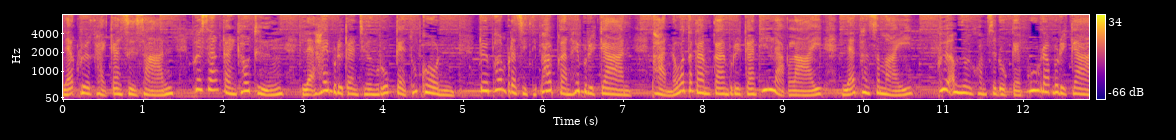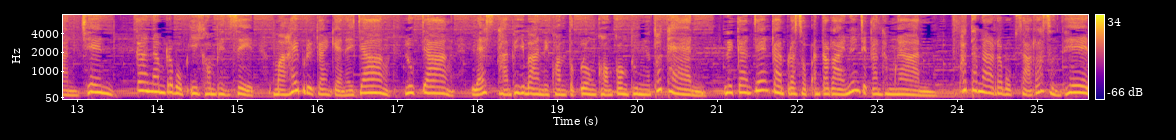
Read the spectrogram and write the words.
และเครือข่ายการสื่อสาร เพื่อสร้างการเข้าถึง และให้บริการเชิงรุกแก่ทุกคน โดยเพิ่มประสิทธิภาพการให้บริการ ผ่านนวัตกรรมการบริการที่หลากหลาย และทันสมัย เพื่ออำนวยความสะดวกแก่ผู้รับบริการ เช่น การนำระบบ e-compensate มาให้บริการแก่นายจ้าง ลูกจ้าง และสถานพยาบาลในความตกลงของกองทุนเงินทดแทน ในการแจ้งการประสบอันตรายเนื่องจากการทำงาน พัฒนาระบบสารสนเทศ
